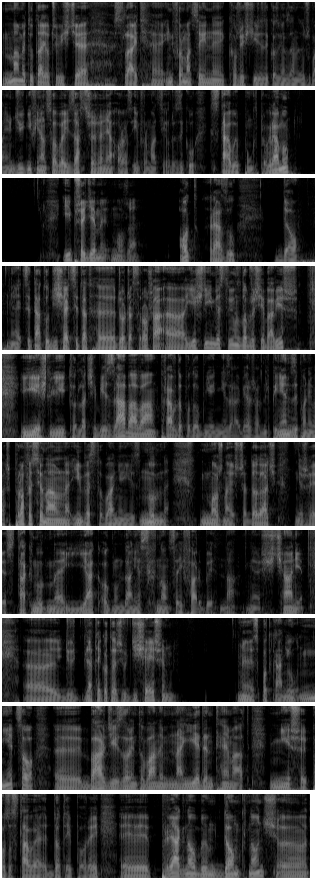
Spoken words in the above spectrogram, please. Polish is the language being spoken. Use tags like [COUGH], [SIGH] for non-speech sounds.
Mamy tutaj oczywiście slajd e, informacyjny, korzyści i ryzyko związane z używaniem dźwigni finansowej, zastrzeżenia oraz informacje o ryzyku, stały punkt programu. I przejdziemy może od razu do e, cytatu. Dzisiaj cytat e, George'a Sorosza. E, Jeśli inwestując dobrze się bawisz, jeśli to dla Ciebie zabawa, prawdopodobnie nie zarabiasz żadnych pieniędzy, ponieważ profesjonalne inwestowanie jest nudne. Można jeszcze dodać, że jest tak nudne jak oglądanie schnącej farby na ścianie. Dlatego też w dzisiejszym spotkaniu, nieco e, bardziej zorientowanym na jeden temat niż pozostałe do tej pory. E, Pragnąłbym domknąć e,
